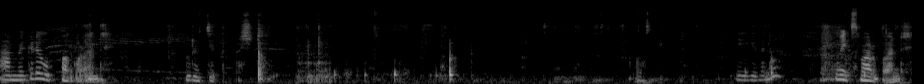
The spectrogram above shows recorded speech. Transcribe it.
ಆಮೇಲೆ ಕಡೆ ಉಪ್ಪು ಹಾಕೊಳ್ಳೋಣ್ರಿ ರುಚಿ ಅಷ್ಟು ಈಗ ಇದನ್ನು ಮಿಕ್ಸ್ ಮಾಡ್ಕೊಂಡ್ರಿ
